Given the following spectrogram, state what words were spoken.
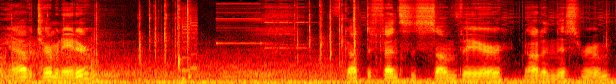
We have a Terminator. Got defenses somewhere. Not in this room.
